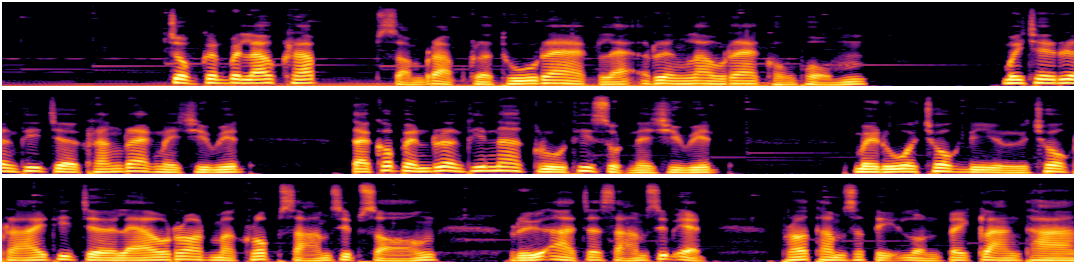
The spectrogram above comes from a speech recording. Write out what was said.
ๆ จบกันไปแล้วครับ สำหรับกระทู้แรกและเรื่องเล่าแรกของผม ไม่ใช่เรื่องที่เจอครั้งแรกในชีวิต แต่ก็เป็นเรื่องที่น่ากลัวที่สุดในชีวิต ไม่รู้ว่าโชคดีหรือโชคร้ายที่เจอแล้วรอดมาครบ 32 หรืออาจจะ 31 เพราะทำสติหล่นไปกลางทาง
